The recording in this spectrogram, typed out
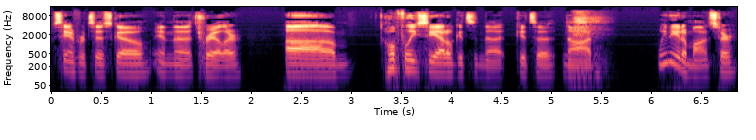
San Francisco in the trailer. Um, hopefully Seattle gets a nut, gets a nod. We need a monster.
